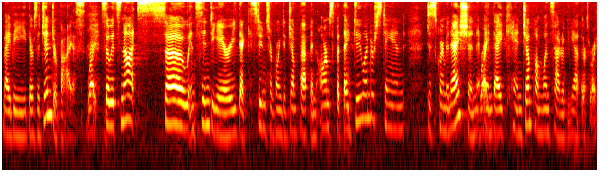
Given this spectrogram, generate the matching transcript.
maybe there's a gender bias. Right. So it's not so incendiary that students are going to jump up in arms, but they do understand discrimination Right. and they can jump on one side or the other. That's right.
